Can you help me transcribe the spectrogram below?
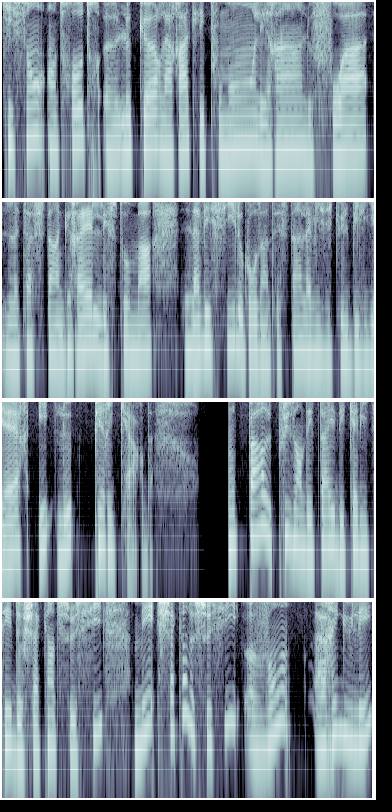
qui sont entre autres euh, le cœur, la rate, les poumons, les reins, le foie, l'intestin grêle, l'estomac, la vessie, le gros intestin, la vésicule biliaire et le péricarde. On parle plus en détail des qualités de chacun de ceux-ci, mais chacun de ceux-ci vont réguler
